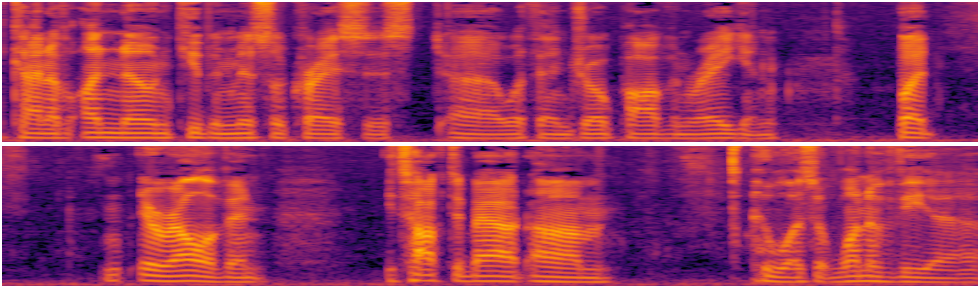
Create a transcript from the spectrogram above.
kind of unknown Cuban Missile Crisis uh, with Andropov and Reagan, but irrelevant he talked about um, who was it? One of the uh,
